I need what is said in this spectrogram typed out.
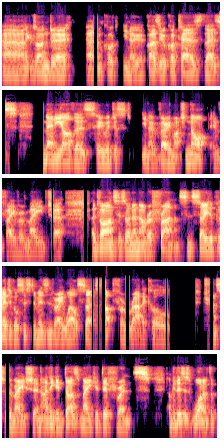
uh, Alexandra um, you know, Ocasio Cortez. There's many others who are just, you know, very much not in favour of major advances on a number of fronts. And so the political system isn't very well set up for radical transformation. I think it does make a difference. I mean, this is one of the,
